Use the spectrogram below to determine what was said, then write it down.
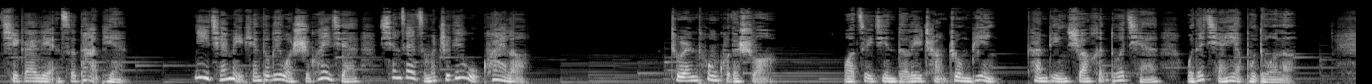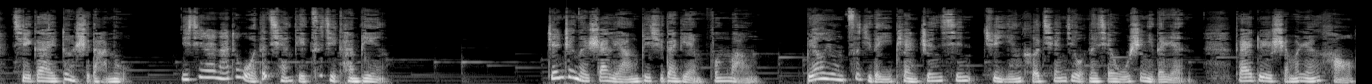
乞丐脸色大变：“你以前每天都给我十块钱，现在怎么只给五块了？”主人痛苦的说。我最近得了一场重病，看病需要很多钱，我的钱也不多了。乞丐顿时大怒：“你竟然拿着我的钱给自己看病！”真正的善良必须带点锋芒，不要用自己的一片真心去迎合迁就那些无视你的人。该对什么人好，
